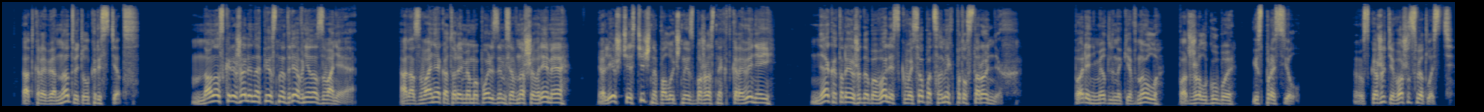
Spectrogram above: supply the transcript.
— откровенно ответил Крестец. «Но на скрижале написаны древние названия. А названия, которыми мы пользуемся в наше время, лишь частично полученные из божественных откровений, некоторые уже добывались сквозь опыт самих потусторонних. Парень медленно кивнул, поджал губы и спросил. «Скажите, ваша светлость,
